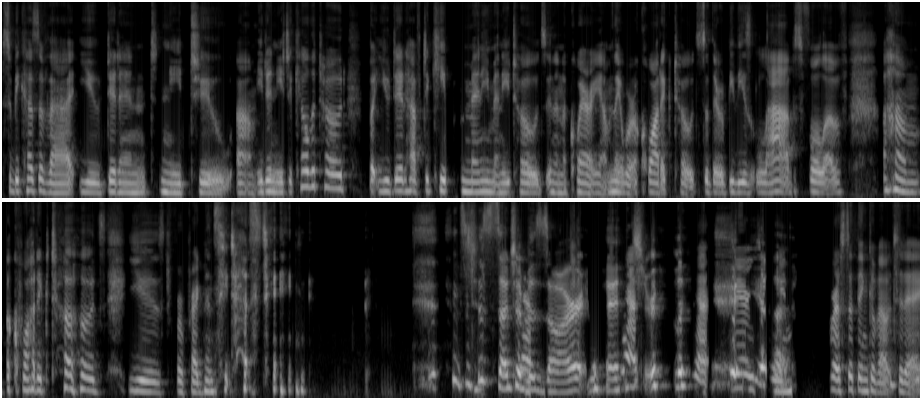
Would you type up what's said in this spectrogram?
so because of that you didn't need to um, you didn't need to kill the toad but you did have to keep many many toads in an aquarium they were aquatic toads so there would be these labs full of um, aquatic toads used for pregnancy testing it's just such a yeah. bizarre image. Yeah. yeah. very yeah. for us to think about today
